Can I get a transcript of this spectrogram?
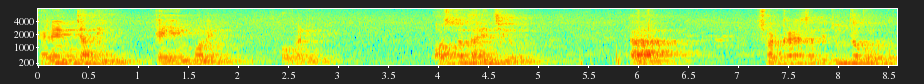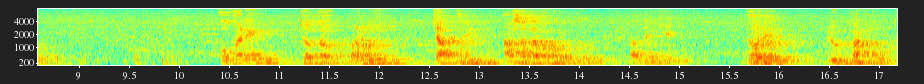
কারেন জাতি কাইন বলে, ওখানে অস্ত্রধারী ছিল। তারা সরকারের সাথে যুদ্ধ করত। ওখানে যত মানুষ যাত্রী আসা যাওয়া করত, তাদেরকে ধরে লুটপাট করত,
